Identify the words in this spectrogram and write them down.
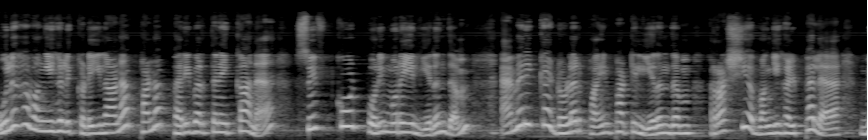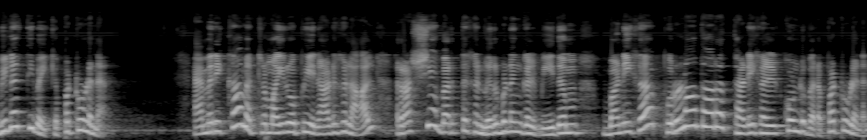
உலக வங்கிகளுக்கிடையிலான பண பரிவர்த்தனைக்கான ஸ்விஃப்ட் கோட் பொறிமுறையில் இருந்தும் அமெரிக்க டொலர் பயன்பாட்டில் இருந்தும் ரஷ்ய வங்கிகள் பல விலத்தி வைக்கப்பட்டுள்ளன. அமெரிக்கா மற்றும் ஐரோப்பிய நாடுகளால் ரஷ்ய வர்த்தக நிறுவனங்கள் மீதும் வணிக பொருளாதார தடைகள் கொண்டுவரப்பட்டுள்ளன.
